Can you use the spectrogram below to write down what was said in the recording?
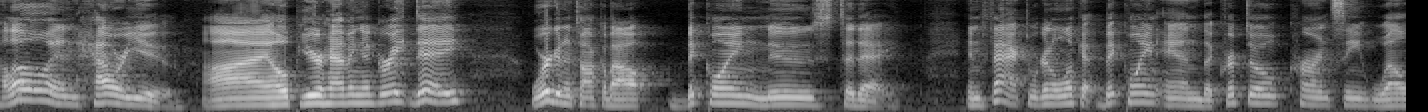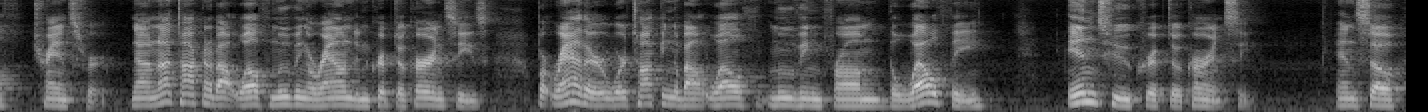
Hello, and how are you? I hope you're having a great day. We're going to talk about Bitcoin news today. In fact, we're going to look at Bitcoin and the cryptocurrency wealth transfer. Now, I'm not talking about wealth moving around in cryptocurrencies, but rather we're talking about wealth moving from the wealthy into cryptocurrency. And so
